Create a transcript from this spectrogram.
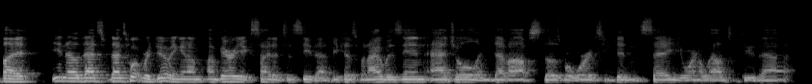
but you know that's that's what we're doing, and I'm I'm very excited to see that because when I was in Agile and DevOps, those were words you didn't say, you weren't allowed to do that.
